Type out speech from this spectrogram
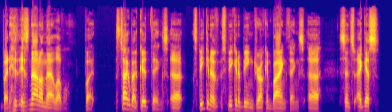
But it's not on that level. But let's talk about good things. Uh, speaking of speaking of being drunk and buying things, uh, since I guess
